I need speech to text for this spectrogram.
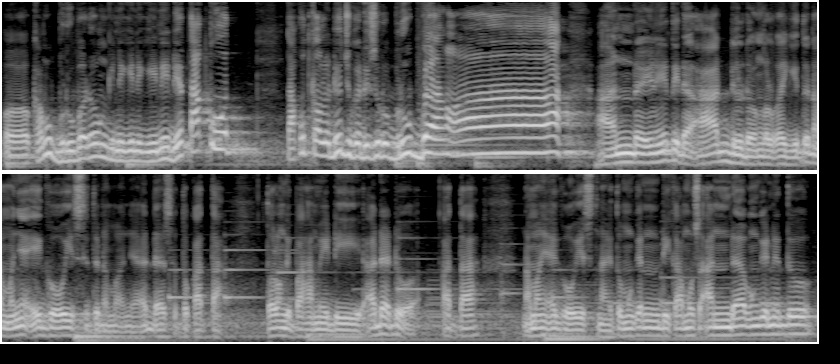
e, kamu berubah dong gini gini gini. Dia takut. Takut kalau dia juga disuruh berubah. Ah, anda ini tidak adil dong kalau kayak gitu. Namanya egois itu namanya. Ada satu kata tolong dipahami di ada dua kata namanya egois. Nah itu mungkin di kamus anda mungkin itu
